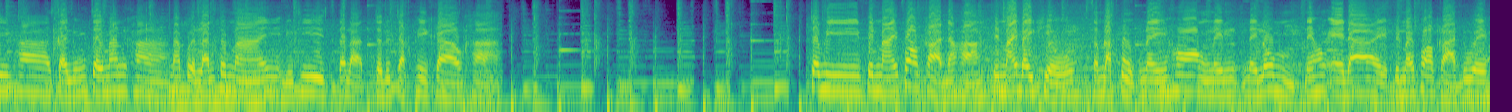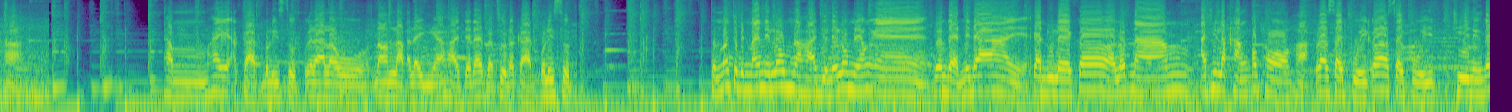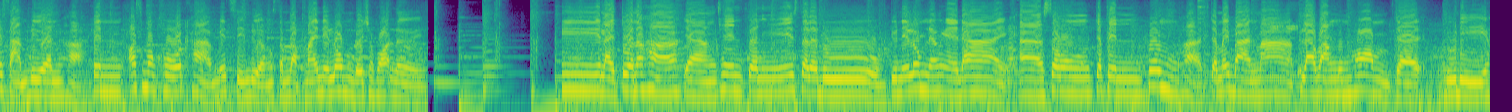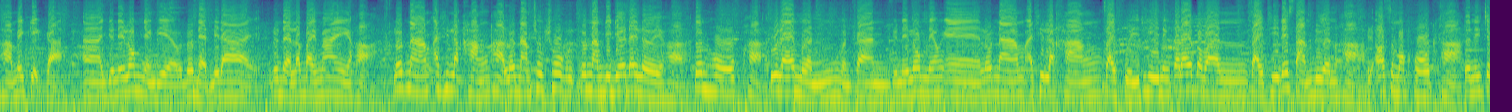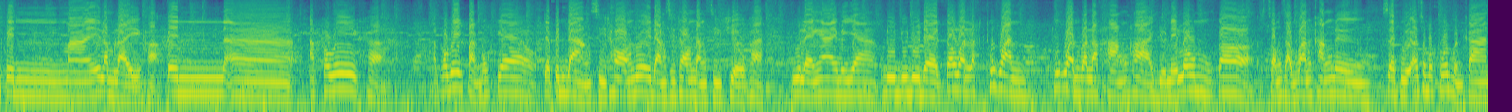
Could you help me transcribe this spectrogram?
ดีค่ะ สายลุงใจมั่นค่ะ มาเปิดร้านต้นไม้อยู่ที่ตลาดจตุจักรเพกาวค่ะ จะมีเป็นไม้ฟอกอากาศนะคะ เป็นไม้ใบเขียวสำหรับปลูกในห้องในในร่ม ในห้องแอร์ได้ เป็นไม้ฟอกอากาศด้วยค่ะทำให้อากาศบริสุทธิ์เวลาเรานอนหลับอะไรอย่างเงี้ยค่ะ จะได้แบบสูดอากาศบริสุทธิ์ ส่วนมากจะเป็นไม้ในร่มนะคะ อยู่ในร่มในห้องแอร์โดนแดดไม่ได้ การดูแลก็รดน้ำอาทิตย์ละครั้งก็พอค่ะเวลาใส่ปุ๋ยก็ใส่ปุ๋ยทีหนึ่งได้ 3 เดือนค่ะ เป็นออสโมโคดค่ะ เม็ดสีเหลืองสำหรับไม้ในร่มโดยเฉพาะเลยมีหลายตัวนะคะ อย่างเช่นตัวนี้สระดู อยู่ในร่มในห้องแอร์ได้ อ่าทรงจะเป็นพุ่มค่ะ จะไม่บานมาก เวลาวางมุมห้องจะดูดีค่ะ ไม่เกะกะอ่าอยู่ในร่มอย่างเดียวโดนแดดไม่ได้โดนแดดแล้วใบไหม้ค่ะรดน้ำอาทิตย์ละครั้งค่ะรดน้ำโชคโชคๆรดน้ำเยอะๆได้เลยค่ะ ต้นโฮปค่ะดูแลเหมือนเหมือนกันอยู่ในร่มในห้องแอร์รดน้ำอาทิตย์ละครั้ง ใส่ปุ๋ยทีนึงก็ได้ประมาณใส่ทีได้ 3 เดือนค่ะเป็นออสโมโคดค่ะ ตัวนี้จะเป็นไม้ลำไรค่ะ เป็นอักเวกค่ะอักเวกปากนกแก้ว จะเป็นด่างสีทองด้วยด่างสีทองด่างสีเขียวค่ะ ดูแลง่ายไม่ยากดูดูดูแดดก็วันละทุกวันทุกวันวันละครั้งค่ะ อยู่ในร่มก็สองสามวันครั้งหนึ่งใส่ปุ๋ยอัลสโมโคดเหมือนกัน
